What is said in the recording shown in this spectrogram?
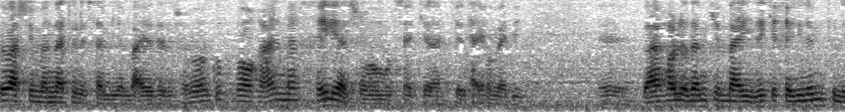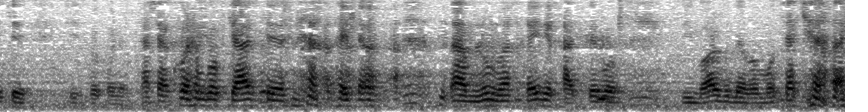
ببخشید من نتونستم بیام به عیادت شما. گفت واقعا من خیلی از شما متشکرم که نیامدید به هر حال آدمی که مریضه که خیلی نمی‌تونه که چیز بکنه. تشکرم گفت کرد که خیلی ممنون. من خیلی خسته و بیمار بودم و متشکرم.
